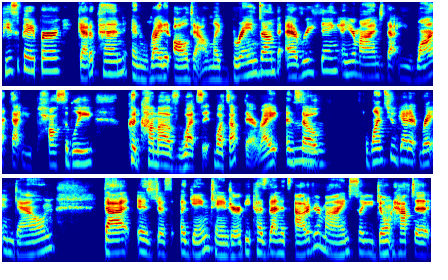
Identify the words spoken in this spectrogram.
piece of paper, get a pen, and write it all down. Like brain dump everything in your mind that you want, that you possibly could come of what's what's up there, right? And mm. so once you get it written down, that is just a game changer because then it's out of your mind so you don't have to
